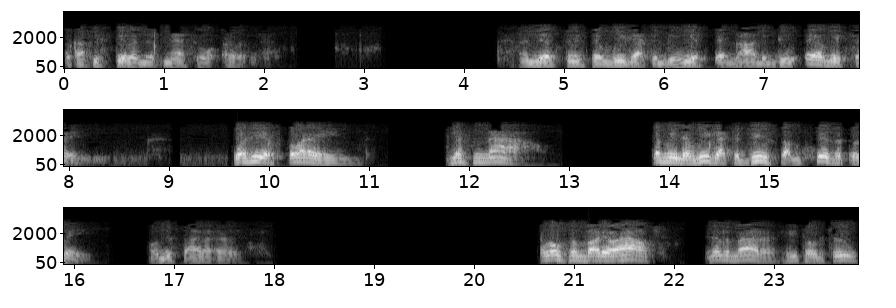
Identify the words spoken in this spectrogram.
because he's still in this natural earth. And there's things that we got to do. We expect God to do everything. What he explained just now, that means that we got to do something physically on this side of earth. Hello, somebody, or ouch. It doesn't matter. He told the truth.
